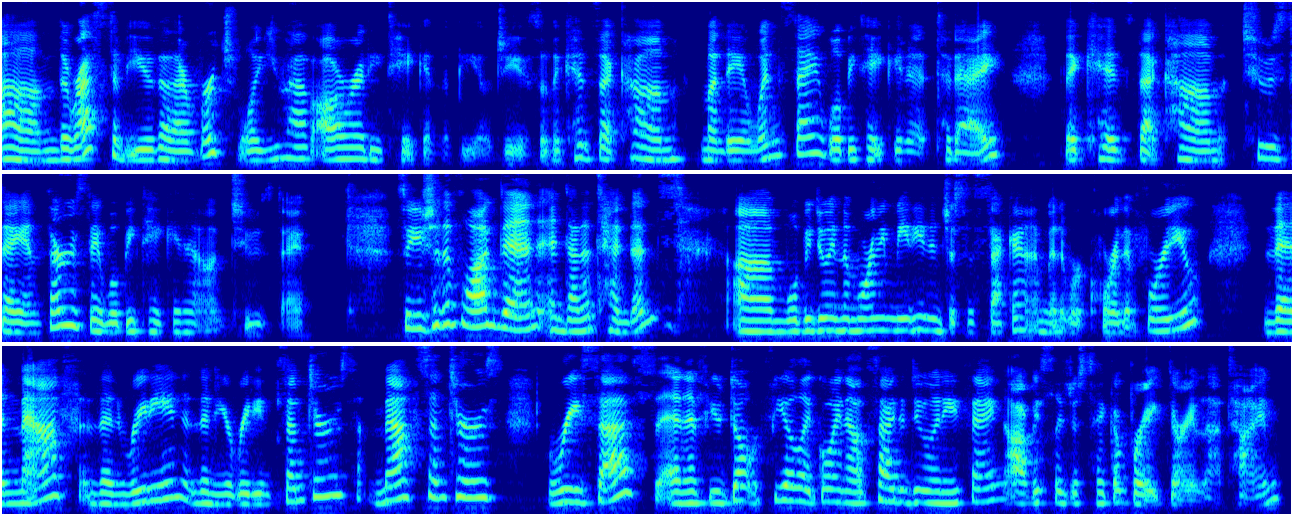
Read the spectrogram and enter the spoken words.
Um, the rest of you that are virtual, you have already taken the BOG. So the kids that come Monday and Wednesday will be taking it today. The kids that come Tuesday and Thursday will be taking it on Tuesday. So you should have logged in and done attendance. Um, we'll be doing the morning meeting in just a second. I'm going to record it for you then math, then reading, then your reading centers, math centers, recess, and if you don't feel like going outside to do anything, obviously just take a break during that time.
